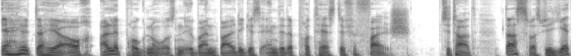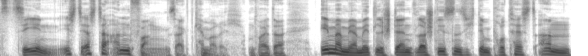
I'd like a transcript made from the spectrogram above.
Er hält daher auch alle Prognosen über ein baldiges Ende der Proteste für falsch. Zitat, das, was wir jetzt sehen, ist erst der Anfang, sagt Kemmerich. Und weiter, immer mehr Mittelständler schließen sich dem Protest an,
